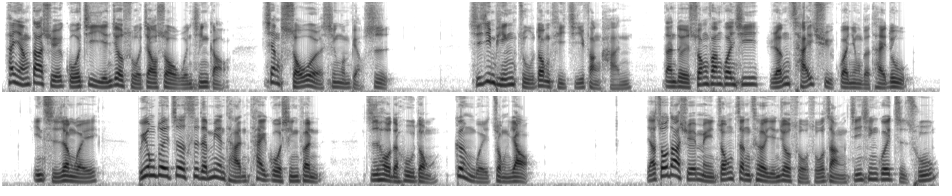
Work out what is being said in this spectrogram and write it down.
汉阳大学国际研究所教授文清稿向首尔新闻表示。习近平主动提及访韩，但对双方关系仍采取惯用的态度，因此认为不用对这次的面谈太过兴奋，之后的互动更为重要。亚洲大学美中政策研究所所长金星圭指出，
